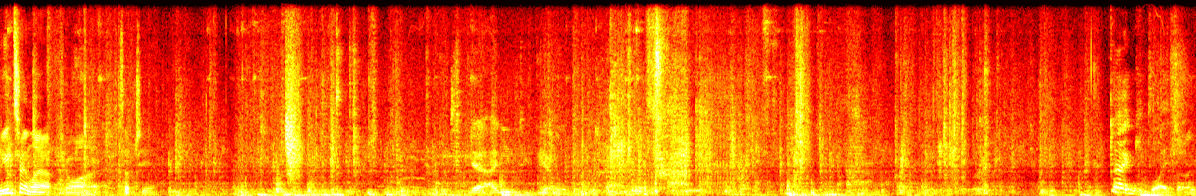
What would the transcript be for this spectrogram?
You can turn left if you want. It's up to you. Yeah, I need to be able to. I can keep the lights on.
